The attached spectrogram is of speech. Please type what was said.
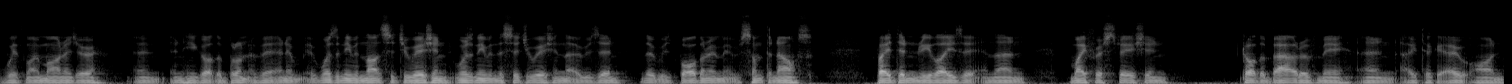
with my manager, and and he got the brunt of it. And it it wasn't even that situation. It wasn't even the situation that I was in that was bothering me. It was something else, but I didn't realize it. And then my frustration got the better of me and I took it out on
